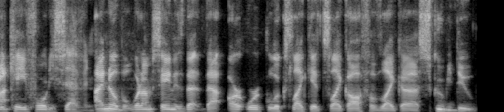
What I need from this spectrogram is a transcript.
AK forty seven. I know, but what I'm saying is that that artwork looks like it's like off of like a Scooby Doo.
